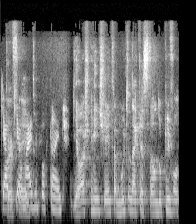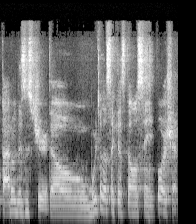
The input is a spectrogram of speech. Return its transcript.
que é Perfeito. o que é o mais importante. E eu acho que a gente entra muito na questão do pivotar ou desistir. Então, muito dessa questão assim, poxa,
